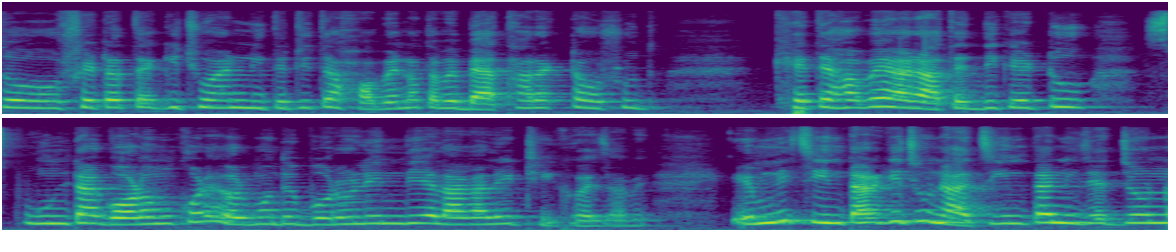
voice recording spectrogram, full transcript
তো সেটাতে কিছু আর নিতে টিতে হবে না, তবে ব্যথার একটা ওষুধ খেতে হবে, আর রাতের দিকে একটু স্পুনটা গরম করে ওর মধ্যে বোরোলিন দিয়ে লাগালেই ঠিক হয়ে যাবে। এমনি চিন্তার কিছু না, চিন্তা নিজের জন্য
